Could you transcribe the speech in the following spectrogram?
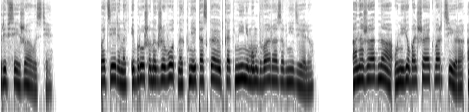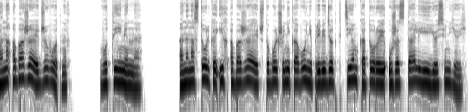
При всей жалости. Потерянных и брошенных животных к ней таскают как минимум два раза в неделю. Она же одна, у нее большая квартира, она обожает животных. Вот именно. Она настолько их обожает, что больше никого не приведет к тем, которые уже стали ее семьей.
